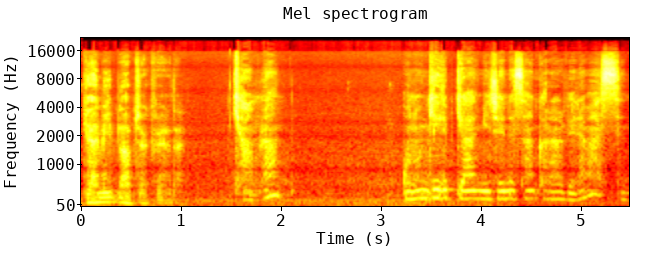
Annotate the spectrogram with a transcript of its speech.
Gelmeyip ne yapacak Feride? Kamran, onun gelip gelmeyeceğine sen karar veremezsin.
